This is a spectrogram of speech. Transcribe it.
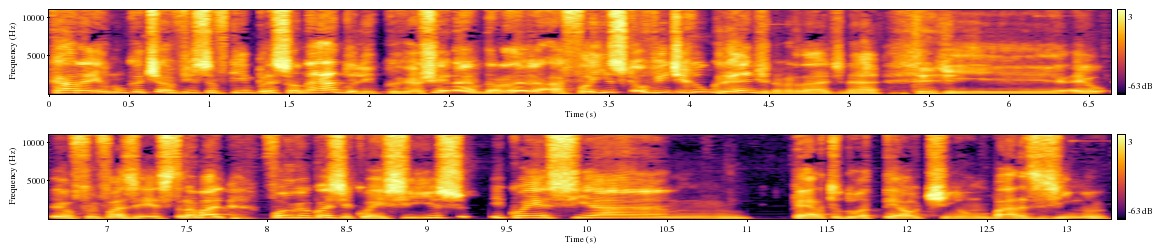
cara, eu nunca tinha visto, eu fiquei impressionado ali, porque eu achei, na verdade, foi isso que eu vi de Rio Grande, na verdade, né? Entendi. E eu, eu fui fazer esse trabalho. Foi o que eu conheci, conheci isso e conheci a. Hum, perto do hotel tinha um barzinho,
